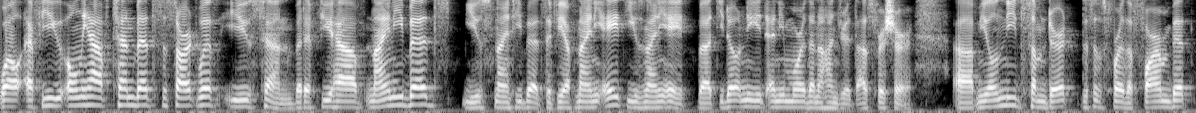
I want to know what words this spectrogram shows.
well, if you only have 10 beds to start with, use 10. But if you have 90 beds, use 90 beds. If you have 98, use 98. But you don't need any more than 100, that's for sure. Um, you'll need some dirt. This is for the farm bit.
